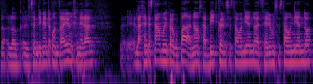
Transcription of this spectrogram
lo- lo- el sentimiento contrario. En general, eh, la gente estaba muy preocupada, ¿no? O sea, Bitcoin se está hundiendo, Ethereum se está hundiendo.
